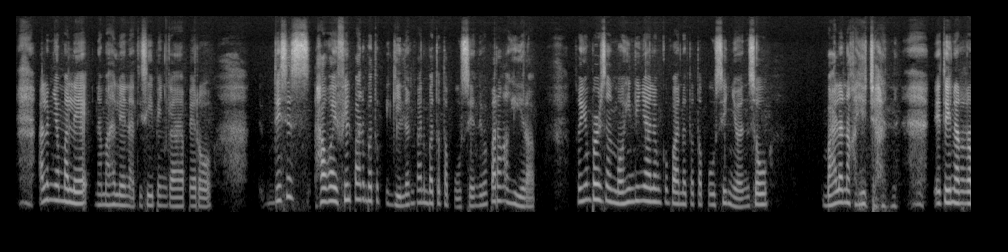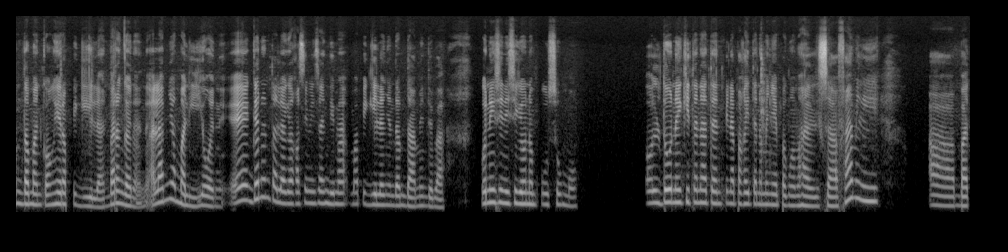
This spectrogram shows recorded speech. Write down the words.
alam niya mali na mahalin at isipin ka, pero, this is how I feel. Paano ba to pigilan? Paano ba to tapusin? Di ba? Parang ang hirap. So, yung person mo, hindi niya alam kung paano tatapusin yun. So, bahala na kayo dyan. Ito yung nararamdaman ko, ang hirap pigilan. Parang ganun. Alam niya mali yun. Eh, ganun talaga kasi minsan hindi ma- mapigilan yung damdamin, di ba? Kung ano yung sinisigaw ng puso mo. Although nakikita natin, pinapakita naman niya yung pagmamahal sa family, uh, but,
